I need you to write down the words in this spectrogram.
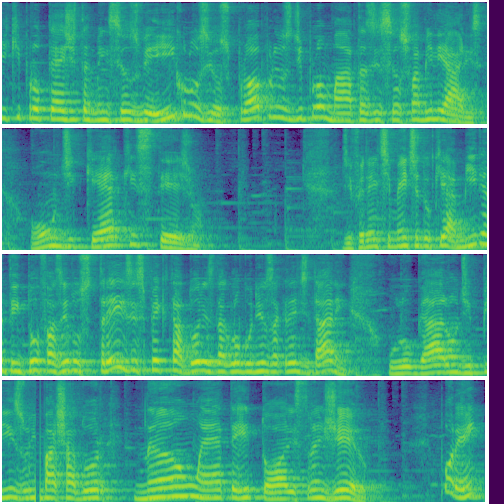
e que protege também seus veículos e os próprios diplomatas e seus familiares, onde quer que estejam. Diferentemente do que a Miriam tentou fazer os três espectadores da Globo News acreditarem, o lugar onde pisa o embaixador não é território estrangeiro. Porém,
